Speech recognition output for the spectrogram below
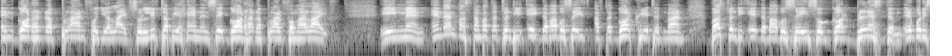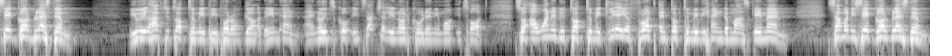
and God had a plan for your life. So lift up your hand and say, God had a plan for my life. Amen. And then verse number 28, the Bible says, after God created man, verse 28, the Bible says, so God blessed them. Everybody say, God bless them. You will have to talk to me, people of God. Amen. I know it's cold. It's actually not cold anymore. It's hot. So I wanted to talk to me. Clear your throat and talk to me behind the mask. Amen. Somebody say, God bless them.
